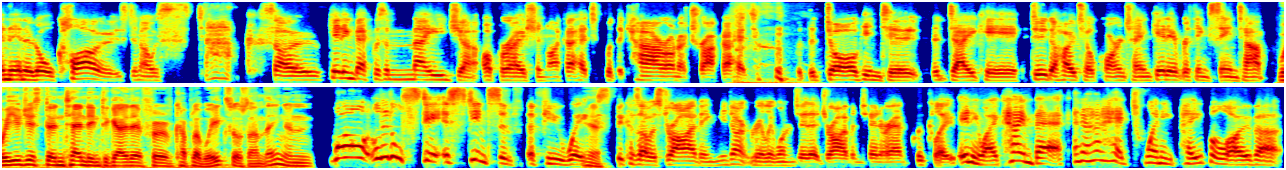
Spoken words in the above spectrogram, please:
And then it all closed and I was stuck. So getting back was a major operation. Like I had to put the car on a truck, I had to put the dog into a daycare, do the hotel quarantine, get everything sent up. Were you just intending to go there for a couple of weeks or something? And well, little st- stints of a few weeks yeah. because I was driving. You don't really want to do that drive and turn around quickly. Anyway, came back and I had 20 people over.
